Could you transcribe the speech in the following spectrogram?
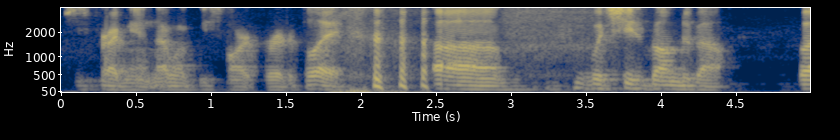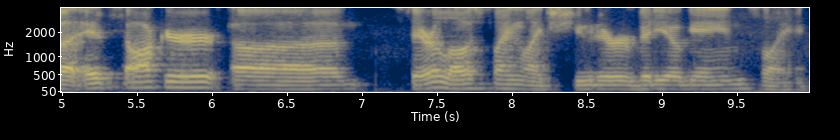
she's pregnant. That wouldn't be smart for her to play, um, which she's bummed about. But it's soccer. Uh, Sarah loves playing like shooter video games. Like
